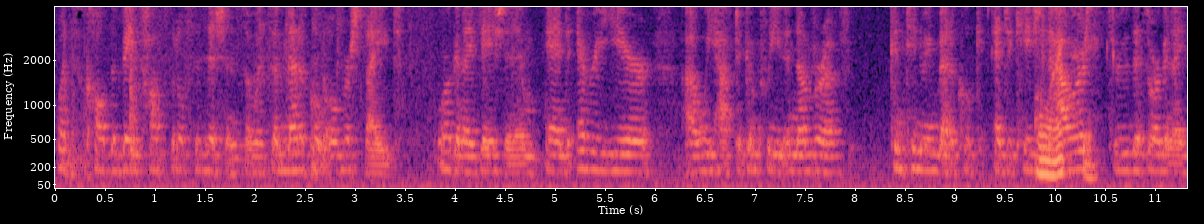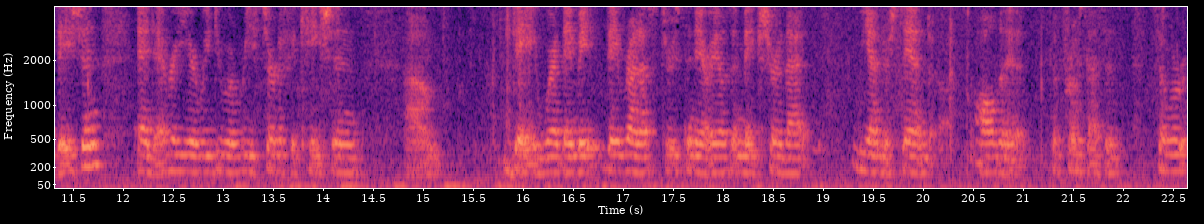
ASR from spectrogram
what's called the base hospital physician. So it's a medical oversight organization, and, and every year uh, we have to complete a number of continuing medical education Oh, hours through this organization. And every year we do a recertification um, day where they may, they run us through scenarios and make sure that we understand all the, the processes. So we're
